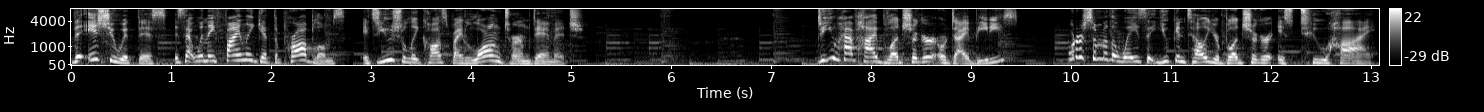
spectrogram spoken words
The issue with this is that when they finally get the problems, it's usually caused by long-term damage. Do you have high blood sugar or diabetes? What are some of the ways that you can tell your blood sugar is too high?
